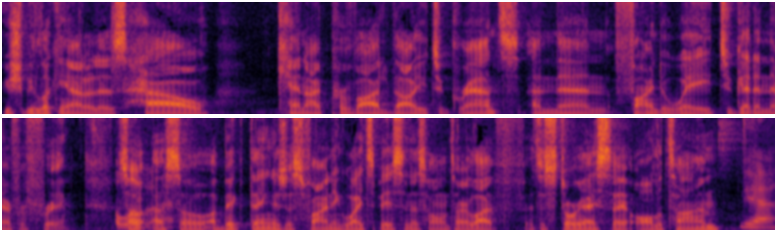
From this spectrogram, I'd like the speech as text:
You should be looking at it as how can I provide value to Grant and then find a way to get in there for free. So, uh, so a big thing is just finding white space in his whole entire life. It's a story I say all the time Yeah.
